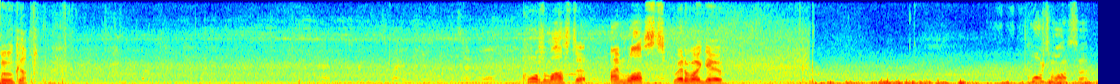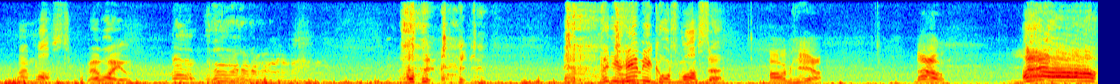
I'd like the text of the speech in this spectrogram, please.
Oh god. Quartermaster, I'm lost. Where do I go? Quartermaster, I'm lost. Where are you? Can you hear me, Quartermaster? I'm here. Now, Ah!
